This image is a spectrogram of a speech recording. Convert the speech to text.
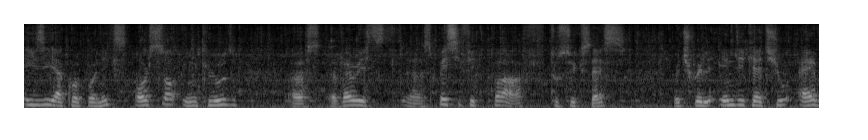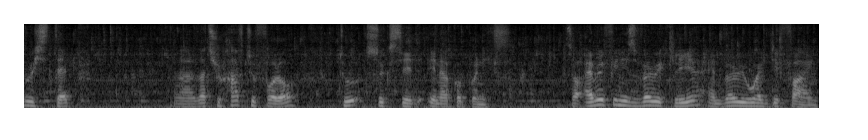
Easy Aquaponics also includes a, a very uh, specific path to success which will indicate you every step uh, that you have to follow to succeed in aquaponics. So everything is very clear and very well defined.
